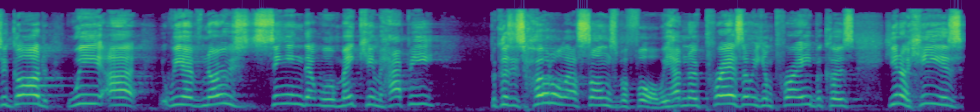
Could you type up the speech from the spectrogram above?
To God, we, are, we have no singing that will make Him happy because He's heard all our songs before. We have no prayers that we can pray because, you know, He is.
